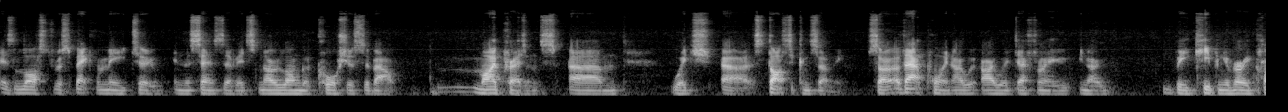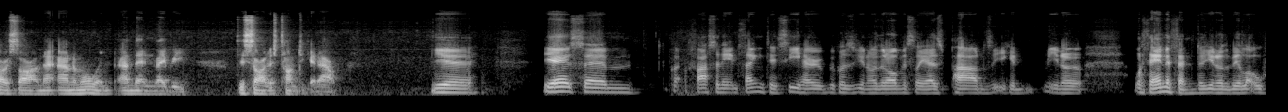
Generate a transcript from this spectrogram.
has lost respect for me too, in the sense of it's no longer cautious about my presence, um, which uh, starts to concern me. So at that point, I would I would definitely you know be keeping a very close eye on that animal and, and then maybe decide it's time to get out. Yeah, yeah, it's um, quite a fascinating thing to see how because you know there obviously is patterns that you can you know with anything you know there'll be little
